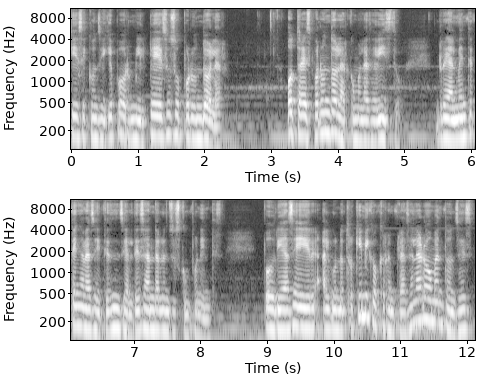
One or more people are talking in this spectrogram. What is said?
que se consigue por mil pesos o por un dólar, o tres por un dólar como las he visto, realmente tengan aceite esencial de sándalo en sus componentes. Podría ser algún otro químico que reemplace el aroma, entonces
